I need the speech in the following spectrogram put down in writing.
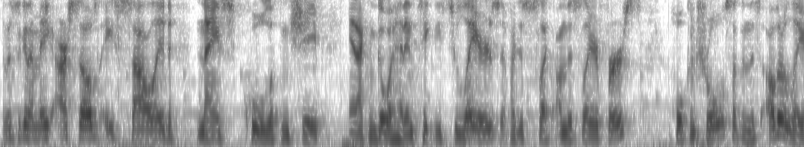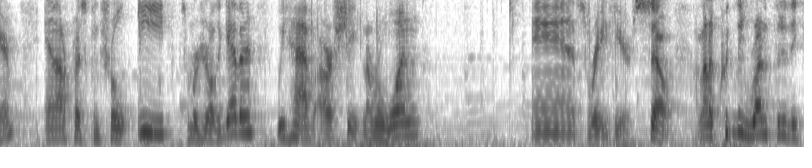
and this is to make ourselves a solid, nice, cool looking shape, and I can go ahead and take these two layers, if I just select on this layer first, hold control, select on this other layer, and I'll press Control E to merge it all together. We have our shape number one, and it's right here. So I'm gonna quickly run through the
